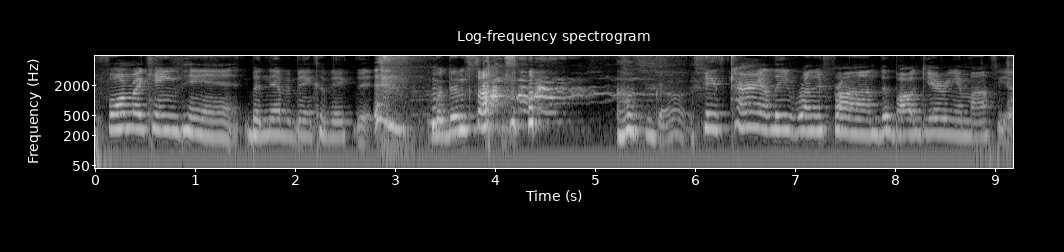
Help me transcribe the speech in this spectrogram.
Former kingpin, but never been convicted. With them socks. oh god. He's currently running from the Bulgarian mafia.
